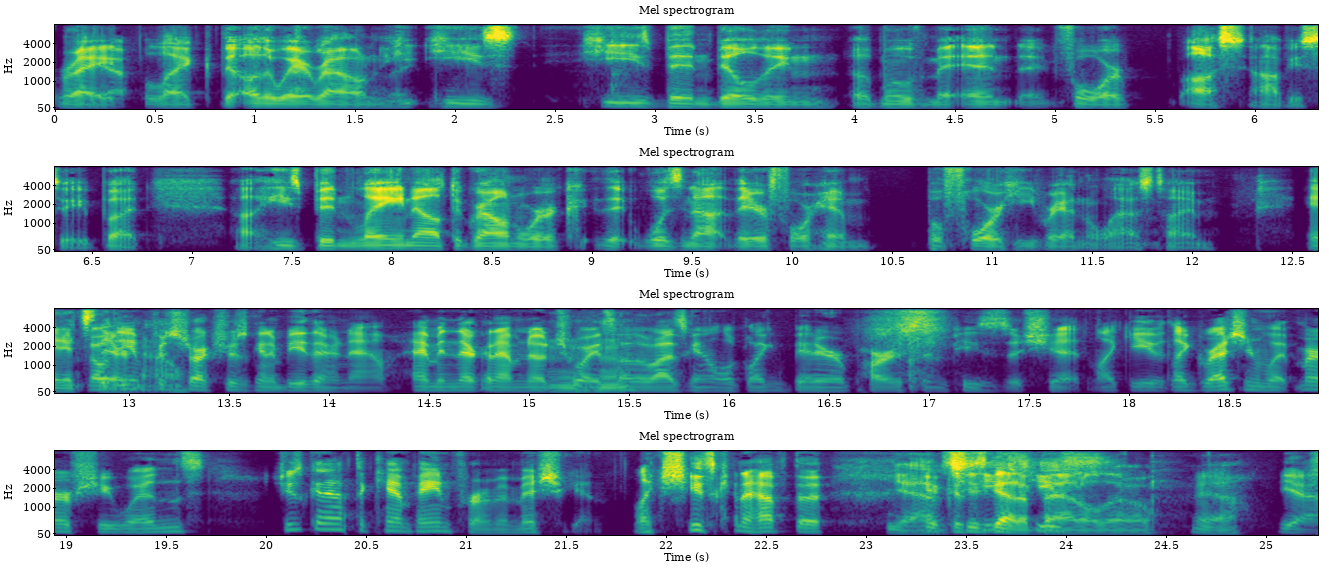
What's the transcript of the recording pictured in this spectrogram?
right? Yeah. Like the other way around. He, he's he's been building a movement and uh, for us obviously but uh, he's been laying out the groundwork that was not there for him before he ran the last time and it's oh, there the now. infrastructure is going to be there now. I mean, they're going to have no choice. Mhm. Otherwise, going to look like bitter partisan pieces of shit. Like you, like Gretchen Whitmer, if she wins, she's going to have to campaign for him in Michigan. Like she's going to have to yeah, yeah, she's got a battle though yeah Yeah.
